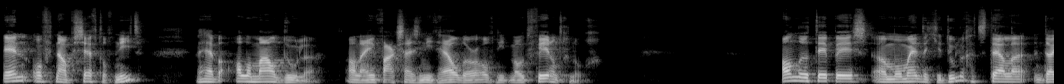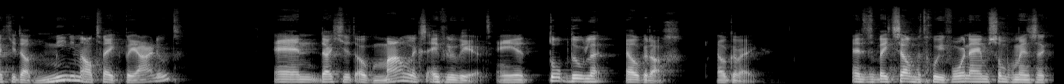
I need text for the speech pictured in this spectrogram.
En of je het nou beseft of niet, we hebben allemaal doelen. Alleen vaak zijn ze niet helder of niet motiverend genoeg. Andere tip is, op het moment dat je doelen gaat stellen, dat je dat minimaal twee keer per jaar doet. En dat je het ook maandelijks evalueert. En je topdoelen elke dag, elke week. En het is een beetje hetzelfde met goede voornemens. Sommige mensen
